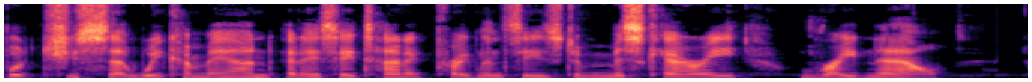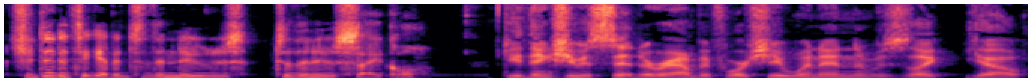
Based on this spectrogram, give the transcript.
but she said, We command any satanic pregnancies to miscarry right now. She did it to get into the news, to the news cycle. Do you think she was sitting around before she went in and was like, "Yo,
